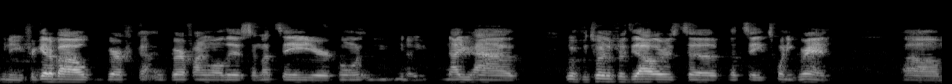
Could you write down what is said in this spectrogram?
You know, you forget about verif- verifying all this, and let's say you're going, you, you know, now you have you went from two hundred fifty dollars to let's say twenty grand. Um,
